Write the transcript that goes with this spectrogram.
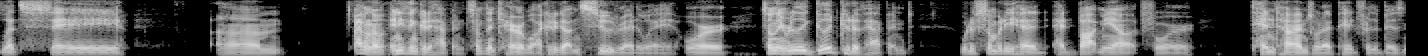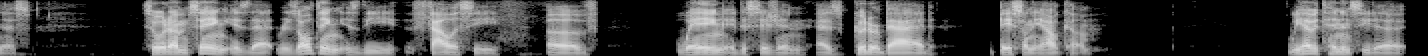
let's say, um, I don't know, anything could have happened. Something terrible. I could have gotten sued right away, or something really good could have happened. What if somebody had had bought me out for 10 times what I paid for the business? So what I'm saying is that resulting is the fallacy of weighing a decision as good or bad based on the outcome. We have a tendency to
